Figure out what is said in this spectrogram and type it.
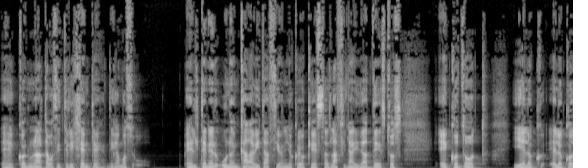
eh, con un altavoz inteligente, digamos, el tener uno en cada habitación. Yo creo que esta es la finalidad de estos Echo Dot y el, el Echo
